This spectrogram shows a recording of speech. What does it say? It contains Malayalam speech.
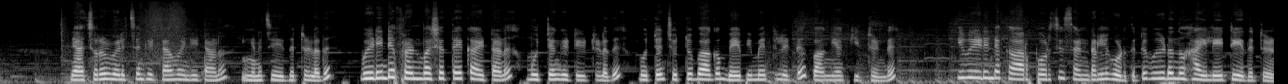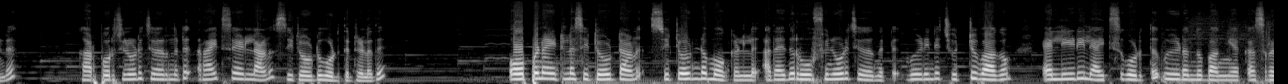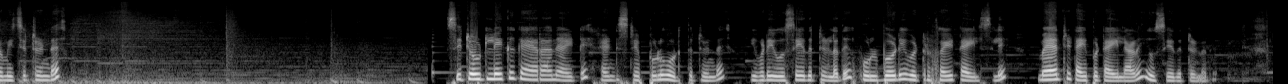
നാച്ചുറൽ വെളിച്ചം കിട്ടാൻ വേണ്ടിയിട്ടാണ് ഇങ്ങനെ ചെയ്തിട്ടുള്ളത്. വീടിന്റെ ഫ്രണ്ട് വശത്തേക്കായിട്ടാണ് മുറ്റം കിട്ടിയിട്ടുള്ളത്. മുറ്റം ചുറ്റുഭാഗം ബേബി മെറ്റലിട്ട് ഭംഗിയാക്കിയിട്ടുണ്ട്. ഈ വീടിന്റെ കാർ പോർച്ച് സെന്ററിൽ കൊടുത്തിട്ട് വീടൊന്ന് ഹൈലൈറ്റ് ചെയ്തിട്ടുണ്ട്. കാർ പോർച്ചിനോട് ചേർന്നിട്ട് റൈറ്റ് സൈഡിലാണ് സിറ്റ് ഔട്ട് കൊടുത്തിട്ടുള്ളത്. ഓപ്പൺ ആയിട്ടുള്ള സിറ്റ് ഔട്ടാണ് സിറ്റ് ഔട്ടിന്റെ മുകളിൽ അതായത് റൂഫിനോട് ചേർന്നിട്ട് വീടിന്റെ ചുറ്റുഭാഗം എൽ ഇ ഡി ലൈറ്റ്സ് കൊടുത്ത് വീടൊന്ന് ഭംഗിയാക്കാൻ ശ്രമിച്ചിട്ടുണ്ട്. സിറ്റ് ഔട്ടിലേക്ക് കയറാനായിട്ട് രണ്ട് സ്റ്റെപ്പുകൾ കൊടുത്തിട്ടുണ്ട്. ഇവിടെ യൂസ് ചെയ്തിട്ടുള്ളത് ഫുൾ ബോഡി വിട്രിഫൈഡ് ടൈൽസിൽ മാറ്റ് ടൈപ്പ് ടൈലാണ് യൂസ് ചെയ്തിട്ടുള്ളത്.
